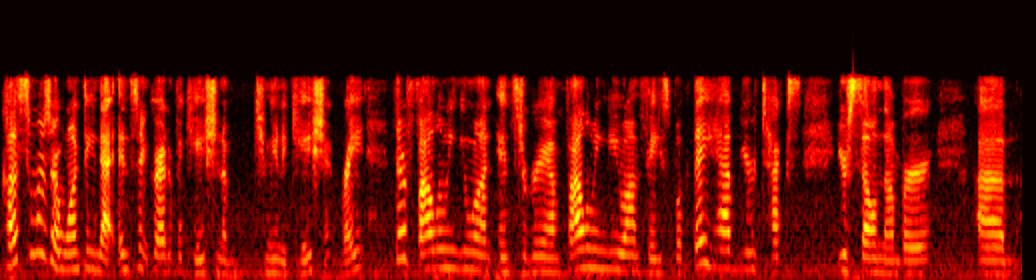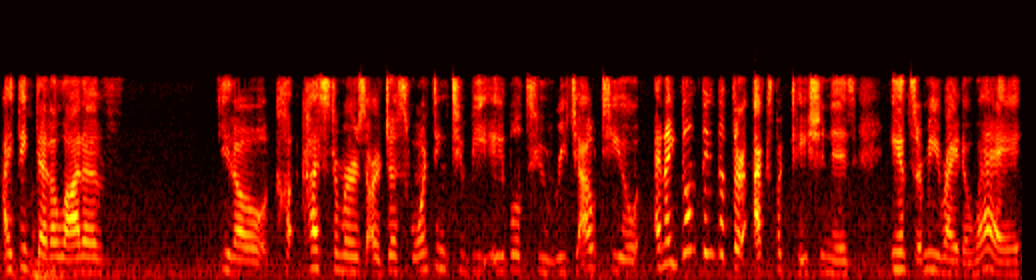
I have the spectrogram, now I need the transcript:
customers are wanting that instant gratification of communication, right? They're following you on Instagram, following you on Facebook. They have your text, your cell number. Um, I think that a lot of you know cu- customers are just wanting to be able to reach out to you and i don't think that their expectation is answer me right away.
